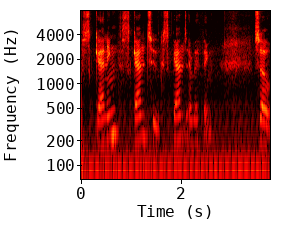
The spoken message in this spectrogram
Scanning, scan 2, scans everything. So,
